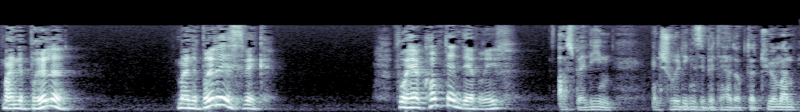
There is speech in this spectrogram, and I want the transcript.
Meine Brille. Meine Brille ist weg. Woher kommt denn der Brief? Aus Berlin. Entschuldigen Sie bitte, Herr Dr. Thürmann.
